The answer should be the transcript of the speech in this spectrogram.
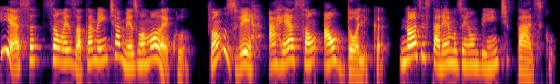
e essa são exatamente a mesma molécula. Vamos ver a reação aldólica nós estaremos em um ambiente básico.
